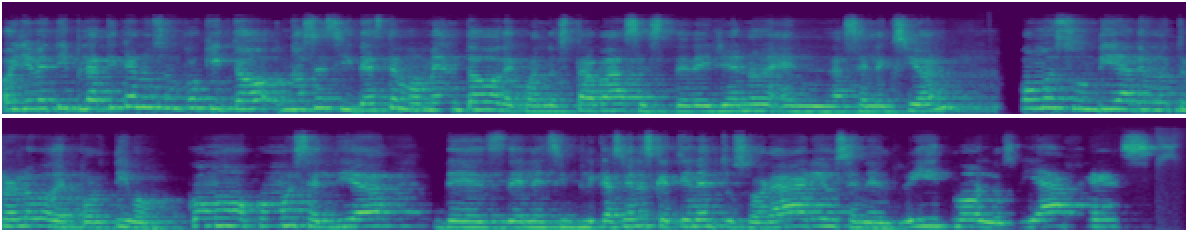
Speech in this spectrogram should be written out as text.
Oye, Betty, platícanos un poquito, no sé si de este momento o de cuando estabas este, de lleno en la selección, ¿cómo es un día de un nutriólogo deportivo? ¿Cómo, ¿Cómo es el día desde las implicaciones que tienen tus horarios, en el ritmo, en los viajes?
